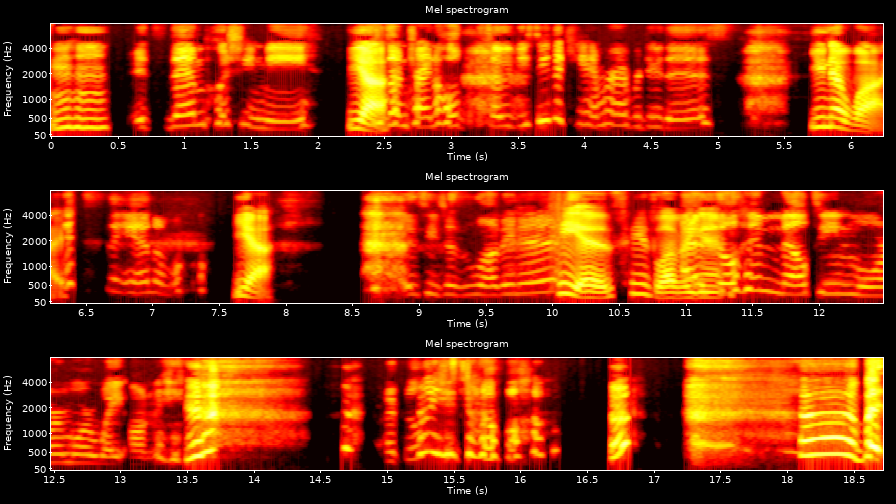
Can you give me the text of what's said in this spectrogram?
on. Mhm. It's them pushing me. Yeah. Because I'm trying to hold. So if you see the camera ever do this, You know why. The animal. Yeah. Is he just loving it? He is. He's loving I it. I feel him melting more and more weight on me. I feel like he's gonna fall. Uh, but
